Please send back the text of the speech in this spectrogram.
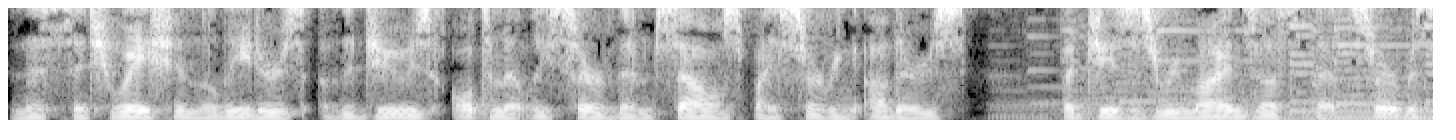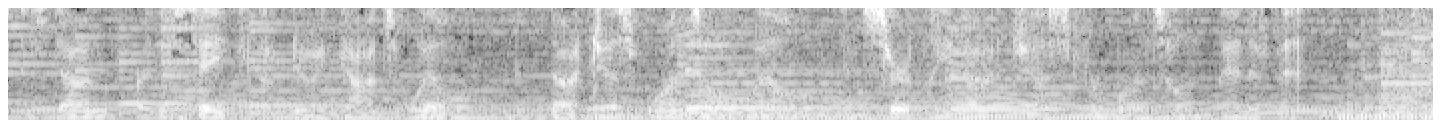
In this situation, the leaders of the Jews ultimately serve themselves by serving others, but Jesus reminds us that service is done for the sake of doing God's will, not just one's own will, and certainly not just for one's own benefit.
